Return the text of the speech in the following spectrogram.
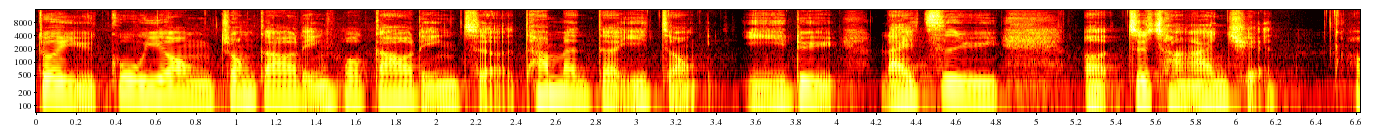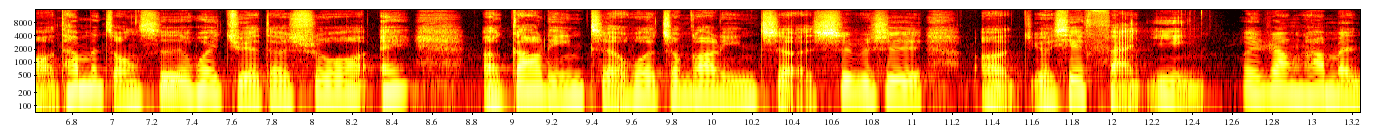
对于雇佣中高龄或高龄者，他们的一种疑虑来自于呃职场安全。好、他们总是会觉得说，哎，呃，高龄者或中高龄者是不是呃有些反应会让他们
